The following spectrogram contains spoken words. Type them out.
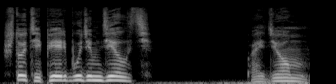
«Что теперь будем делать?» «Пойдем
